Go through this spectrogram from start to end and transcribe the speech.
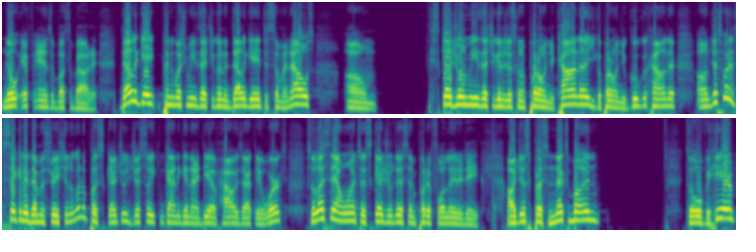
No ifs, ands, or buts about it. Delegate pretty much means that you're going to delegate to someone else. Um, Schedule means that you're gonna just gonna put on your calendar. You can put on your Google Calendar. Um, just for the sake of the demonstration, I'm gonna put schedule just so you can kind of get an idea of how exactly it works. So let's say I want to schedule this and put it for a later date. I'll just press the next button So over here,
